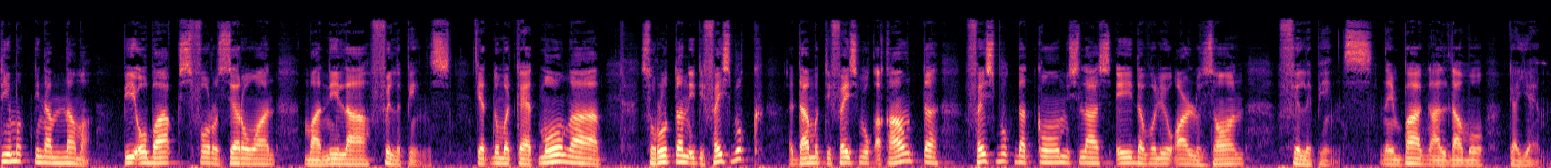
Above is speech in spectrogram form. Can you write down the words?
Timok Tinamnama, P.O. Box 401, Manila, Philippines. Kaya't numat kayat mo nga surutan iti Facebook, damot ti Facebook account, facebook.com slash awr Luzon, Philippines. Naimbag nga aldaw mo gayem.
